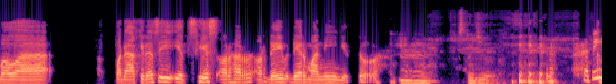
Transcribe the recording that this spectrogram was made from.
bahwa pada akhirnya sih it's his or her or they their money gitu. Hmm, setuju. Tapi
